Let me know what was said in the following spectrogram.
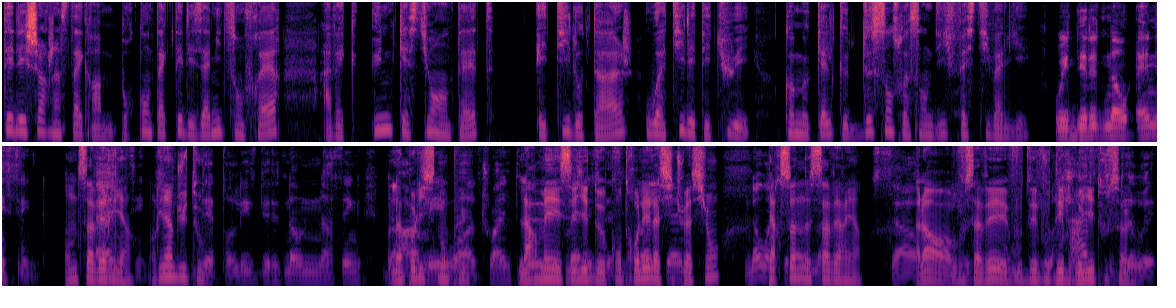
télécharge Instagram pour contacter les amis de son frère avec une question en tête est-il otage ou a-t-il été tué comme quelques 270 festivaliers? We didn't know anything. On ne savait rien, rien du tout. La police non plus. L'armée essayait de contrôler la situation. personne ne savait rien. Alors, vous savez, vous devez vous débrouiller tout to seul.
